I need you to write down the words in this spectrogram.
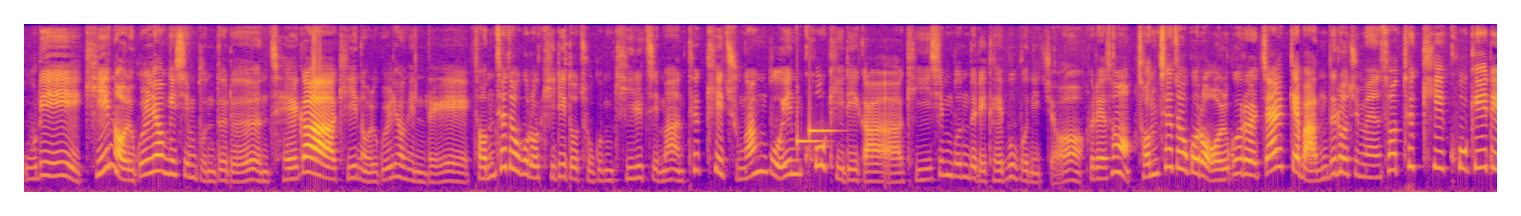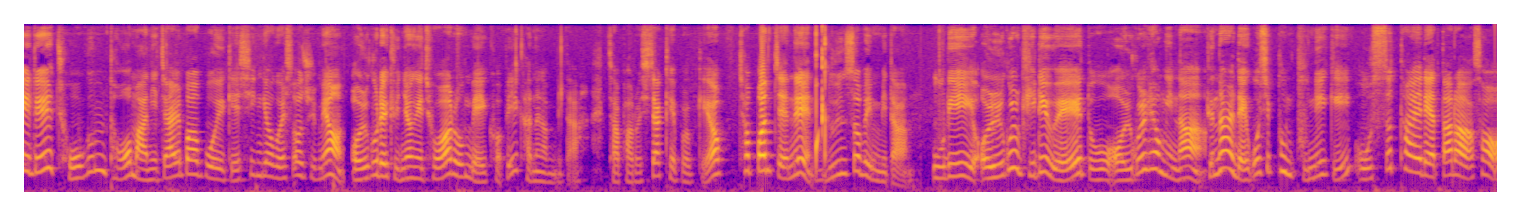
우리 긴 얼굴형이신 분들은 제가 긴 얼굴형인데 전체적으로 길이도 조금 길지만 특히 중앙부인 코 길이가 기신 분들이 대부분이죠. 그래서 전체적으로 얼굴을 짧게 만들어주면서 특히 코 길이를 조금 더 많이 짧아 보이게 신경을 써주면 얼굴의 균형이 조화로운 메이크업이 가능합니다. 자, 바로 시작해 볼게요. 첫 번째는 눈썹입니다. 우리 얼굴 길이 외에도 얼굴형이나 그날 내고 싶은 분위기, 옷 스타일에 따라서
